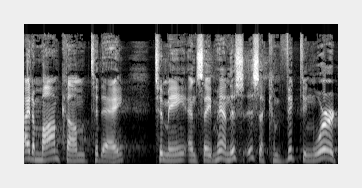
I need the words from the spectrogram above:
I had a mom come today to me and say, Man, this, this is a convicting word.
